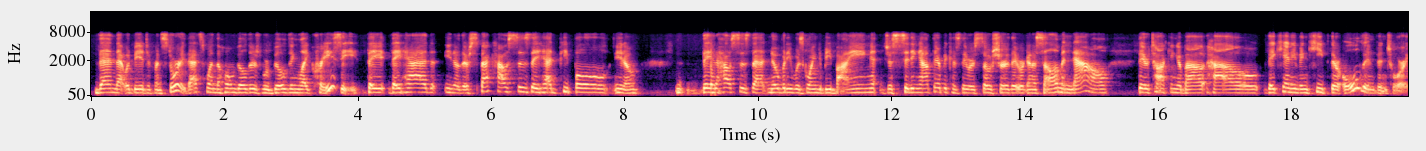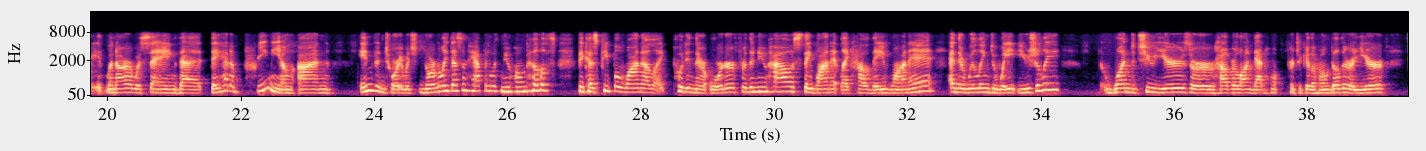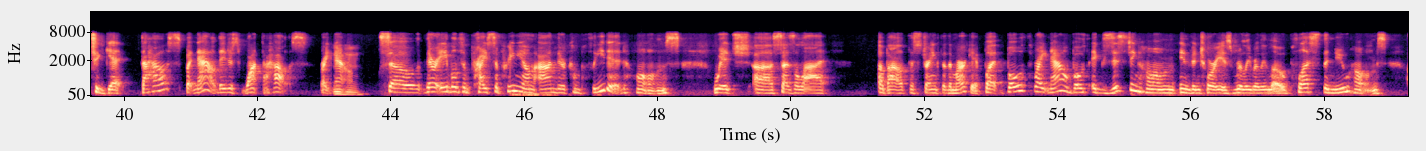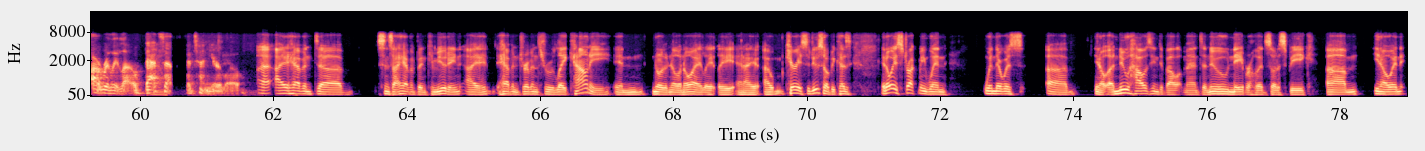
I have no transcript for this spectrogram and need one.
then that would be a different story. That's when the home builders were building like crazy. They they had, you know, their spec houses, they had people, you know, they had houses that nobody was going to be buying just sitting out there because they were so sure they were going to sell them and now they're talking about how they can't even keep their old inventory. Lennar was saying that they had a premium on inventory, which normally doesn't happen with new home builds because people want to like put in their order for the new house. They want it like how they want it, and they're willing to wait usually one to two years or however long that particular home builder a year to get the house. But now they just want the house right now. Mm-hmm. So they're able to price a premium on their completed homes, which uh, says a lot about the strength of the market. But both right now, both existing home inventory is really, really low, plus the new homes are really low. That's yeah. at a 10 year low. I, I haven't, uh, since I haven't been commuting, I haven't driven through Lake County in Northern Illinois lately. And I, I'm curious to do so because it always struck me when, when there was, uh, you know, a new housing development, a new neighborhood, so to speak, um, you know, and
